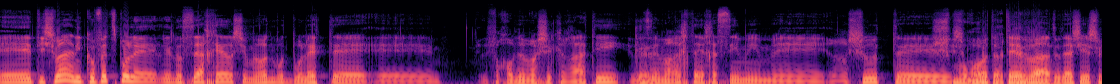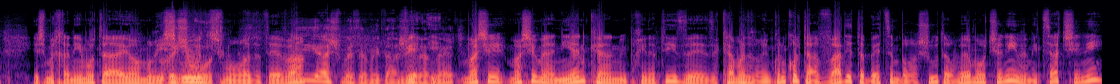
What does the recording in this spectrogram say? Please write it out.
אה, תשמע, אני קופץ פה לנושא אחר שמאוד מאוד בולט. אה, לפחות במה שקראתי, כן. וזה מערכת היחסים עם uh, רשות uh, שמורות, שמורות הטבע. הטבע. אתה יודע שיש מכנים אותה היום רשות שמורות הטבע. יש בזה מידה של אמת. מה, ש, מה שמעניין כאן מבחינתי זה, זה כמה דברים. קודם כל, אתה עבדת בעצם ברשות הרבה מאוד שנים, ומצד שני,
